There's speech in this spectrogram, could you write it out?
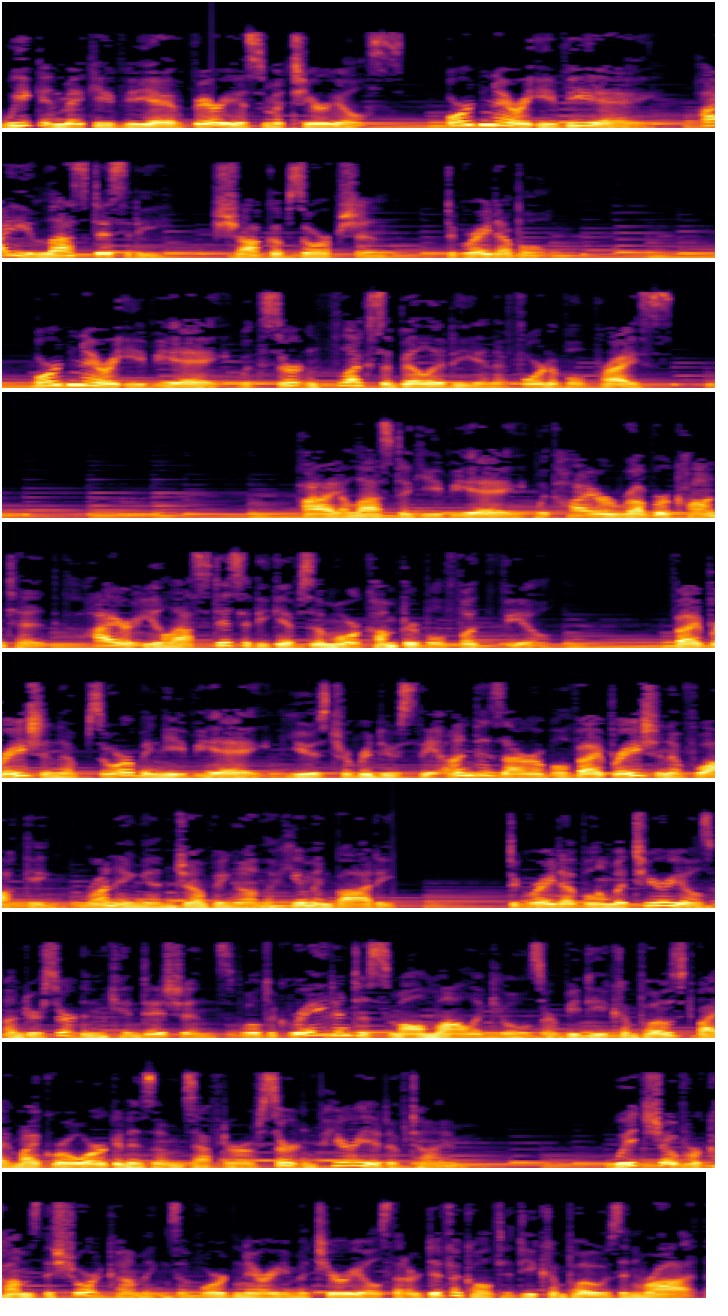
We can make EVA of various materials. Ordinary EVA, high elasticity, shock absorption, degradable. Ordinary EVA, with certain flexibility and affordable price. High elastic EVA, with higher rubber content, higher elasticity gives a more comfortable foot feel. Vibration-absorbing EVA, used to reduce the undesirable vibration of walking, running and jumping on the human body. Degradable materials under certain conditions will degrade into small molecules or be decomposed by microorganisms after a certain period of time which overcomes the shortcomings of ordinary materials that are difficult to decompose and rot.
